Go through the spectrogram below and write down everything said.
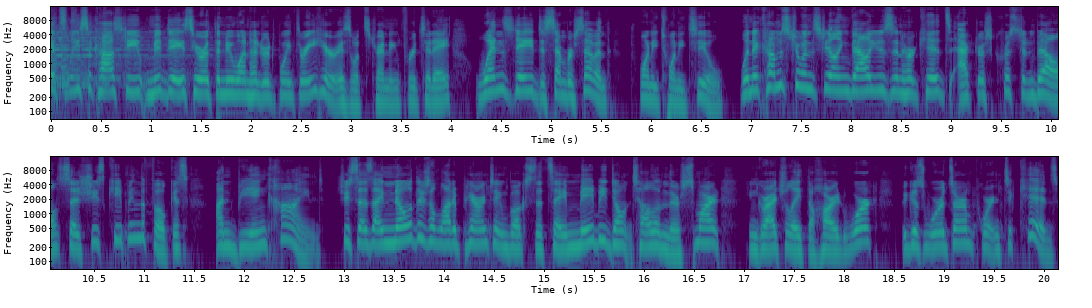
it's Lisa Costi. Middays here at the new 100.3. Here is what's trending for today, Wednesday, December 7th. 2022. When it comes to instilling values in her kids, actress Kristen Bell says she's keeping the focus on being kind. She says, I know there's a lot of parenting books that say maybe don't tell them they're smart, congratulate the hard work, because words are important to kids.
